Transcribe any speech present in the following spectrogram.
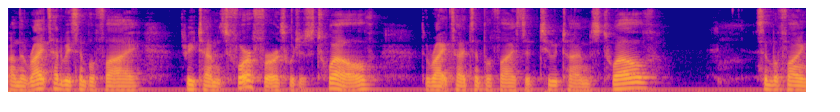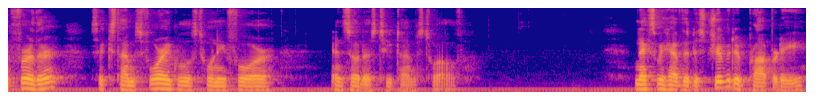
on the right side we simplify 3 times 4 first, which is 12. The right side simplifies to 2 times 12. Simplifying further, 6 times 4 equals 24, and so does 2 times 12. Next we have the distributive property,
